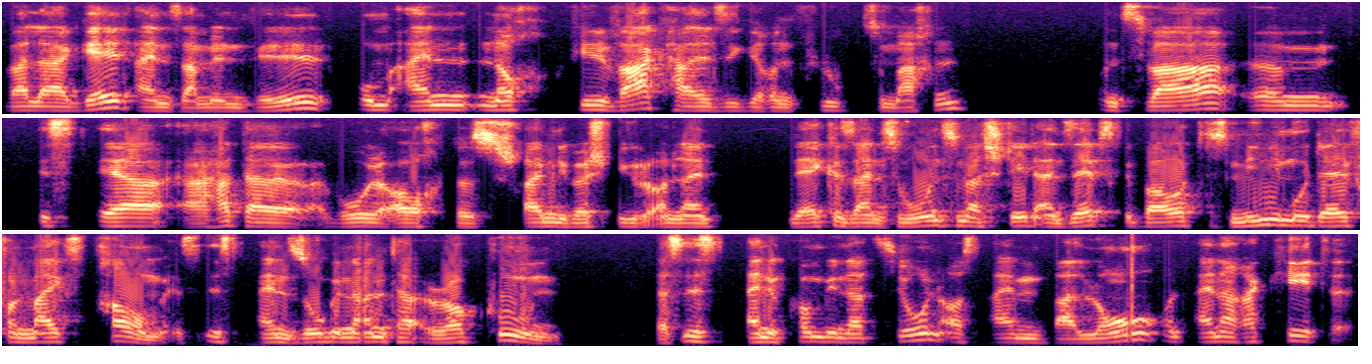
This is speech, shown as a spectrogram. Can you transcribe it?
weil er Geld einsammeln will, um einen noch viel waghalsigeren Flug zu machen. Und zwar ähm, ist er, er hat da wohl auch, das schreiben die bei Spiegel Online, in der Ecke seines Wohnzimmers steht ein selbstgebautes Minimodell von Mikes Traum. Es ist ein sogenannter Raccoon. Das ist eine Kombination aus einem Ballon und einer Rakete.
